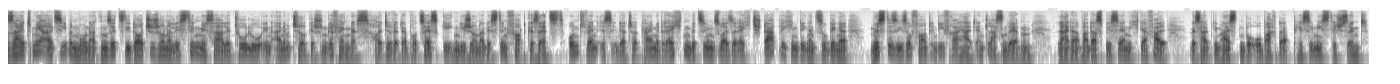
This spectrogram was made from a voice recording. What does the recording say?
Seit mehr als sieben Monaten sitzt die deutsche Journalistin Mesale Tolu in einem türkischen Gefängnis. Heute wird der Prozess gegen die Journalistin fortgesetzt. Und wenn es in der Türkei mit rechten bzw. rechtsstaatlichen Dingen zuginge, müsste sie sofort in die Freiheit entlassen werden. Leider war das bisher nicht der Fall, weshalb die meisten Beobachter pessimistisch sind.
